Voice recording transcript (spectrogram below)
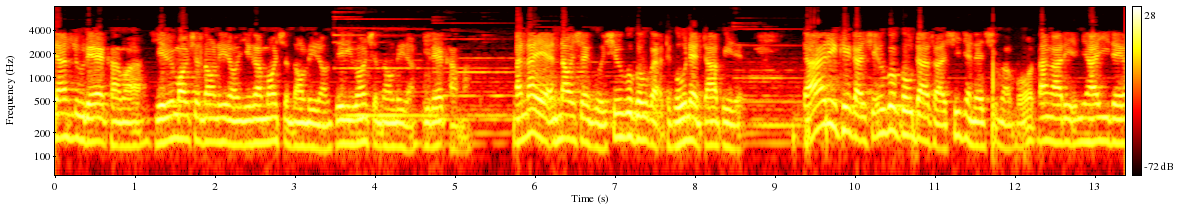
ဒန်းလှူတဲ့အခါမှာရေရင်းမောင်း7400ရေကမောင်း7400ဇေဒီပေါင်း7400ဒီတဲ့အခါမှာမန္တရဲ့အနောက်ဆက်ကိုရှုဘဂုတ်ကတကိုးနဲ့တားပေးတယ်ဒါရီခေတ်ကရှင်ဥပဂုတ်တဆိုတာရှိကျင်တဲ့ရှိမှာပေါ့တန်ဃာတွေအများကြီးတဲက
